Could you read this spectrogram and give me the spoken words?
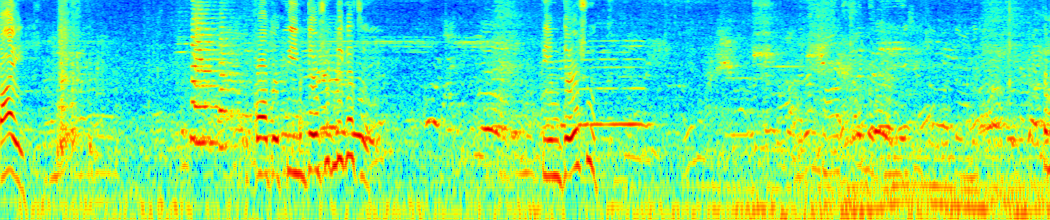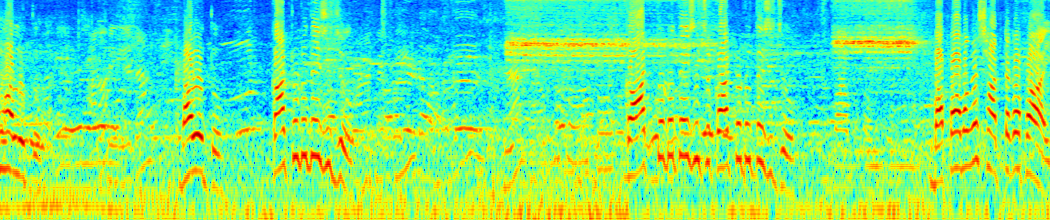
তাই? কত, তিনটে ওষুধ লিখেছে? তিনটে ওষুধ? ভালো তো? ভালো তো? কার টোটোতে এসেছ? কার টোটোতে এসেছ? কার টোটোতে এসেছ? বাপা আমাকে ষাট টাকা পাই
